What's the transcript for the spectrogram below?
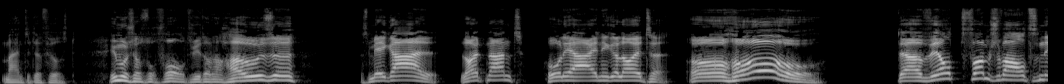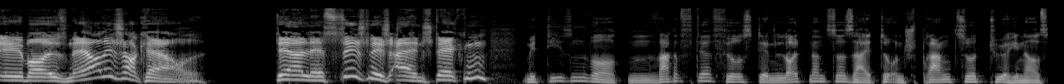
meinte der Fürst. Ich muss ja sofort wieder nach Hause. Ist mir egal. Leutnant, hole ja einige Leute. Oho! Der Wirt vom Schwarzen Eber ist ein ehrlicher Kerl. Der lässt sich nicht einstecken. Mit diesen Worten warf der Fürst den Leutnant zur Seite und sprang zur Tür hinaus.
